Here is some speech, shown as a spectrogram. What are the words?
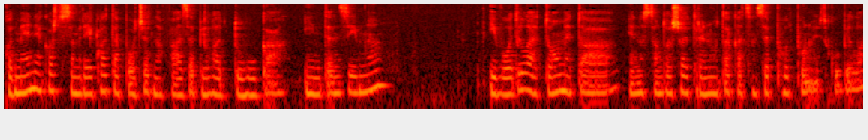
Kod mene kao što sam rekla, ta početna faza bila duga, intenzivna i vodila je tome da jednostavno došao je trenutak kad sam se potpuno izgubila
